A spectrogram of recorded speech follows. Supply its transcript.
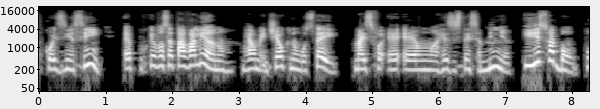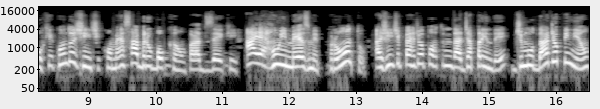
coisinha assim, é porque você tá avaliando. Realmente, eu que não gostei, mas foi, é, é uma resistência minha. E isso é bom, porque quando a gente começa a abrir o bocão para dizer que ah, é ruim mesmo e pronto, a gente perde a oportunidade de aprender, de mudar de opinião.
